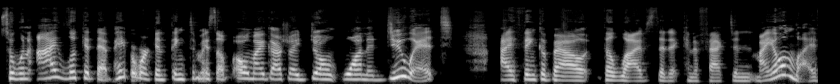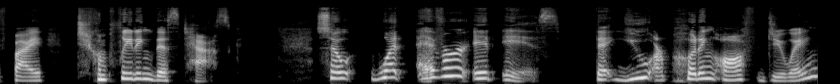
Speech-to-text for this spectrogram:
So when I look at that paperwork and think to myself, oh my gosh, I don't want to do it, I think about the lives that it can affect in my own life by completing this task. So whatever it is, that you are putting off doing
